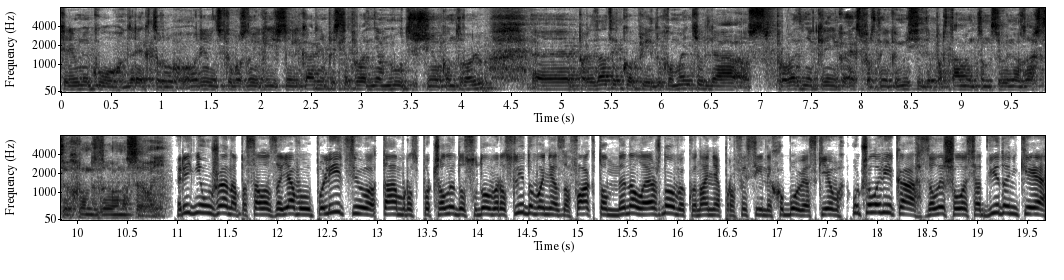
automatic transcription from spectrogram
керівнику директору Рівненської обласної клінічної лікарні після проведення внутрішнього контролю е, передати копії документів для проведення клініко-експертної комісії департаментом цивільного захисту охорони здоров'я населення. Рідні уже написали заяву у поліцію. Там розпочали досудове розслідування за фактом неналежного виконання професійних обов'язків. У чоловіка залишилося дві доньки.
